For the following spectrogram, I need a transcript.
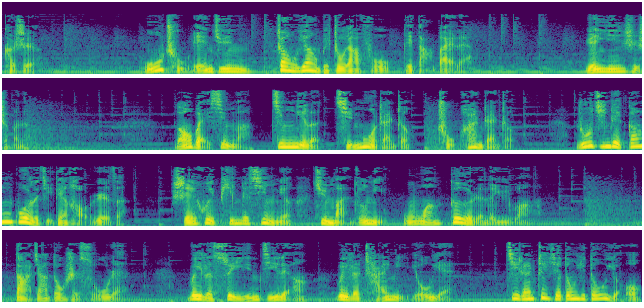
可是，吴楚联军照样被周亚夫给打败了呀。原因是什么呢？老百姓啊。经历了秦末战争、楚汉战争，如今这刚过了几天好日子，谁会拼着性命去满足你吴王个人的欲望啊？大家都是俗人，为了碎银几两，为了柴米油盐，既然这些东西都有，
